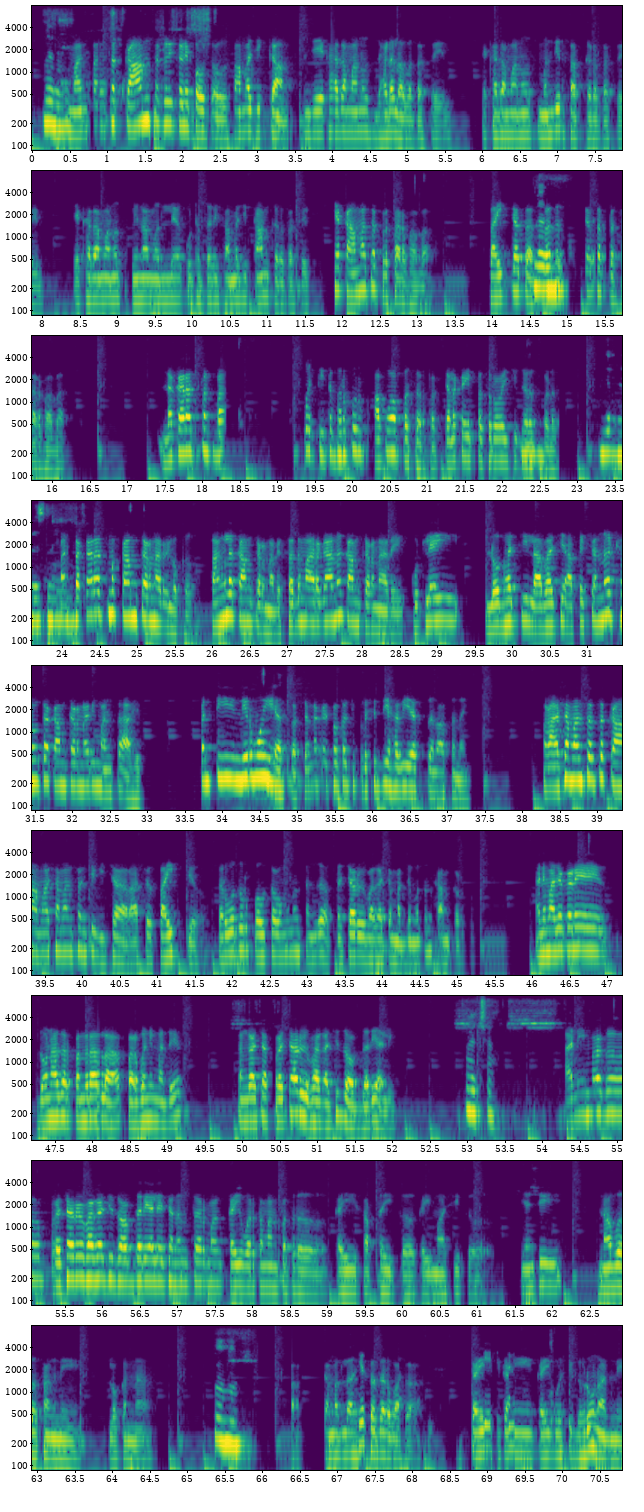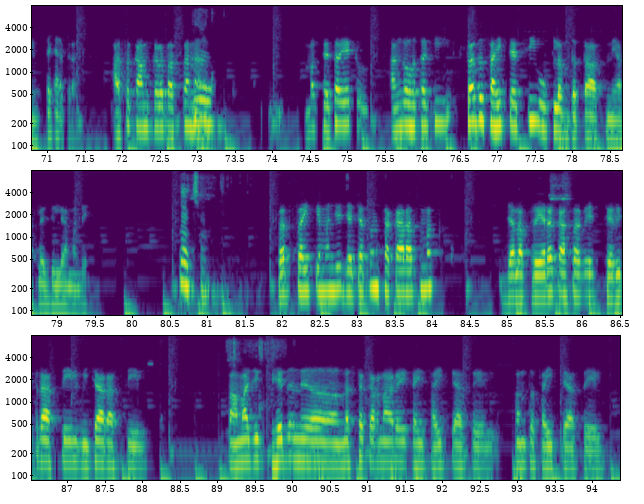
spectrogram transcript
बरोबर. माणसांचं काम सगळीकडे पोहोचावं. सामाजिक काम. म्हणजे एखादा माणूस झाडं लावत असेल एखादा माणूस मंदिर साफ करत असेल एखादा माणूस विनामूल्य कुठंतरी सामाजिक काम करत असेल या कामाचा प्रसार व्हावा. साहित्याचा. सदसाहित्याचा प्रसार व्हावा. नकारात्मक गोष्टी तर भरपूर आपोआप पसरतात त्याला काही पसरवायची गरज. पडत पण सकारात्मक काम करणारे लोक चांगलं काम करणारे सदमार्गानं काम करणारे कुठल्याही लोभाची लाभाची अपेक्षा न ठेवता काम करणारी माणसं आहेत. पण ती निर्मोही असतात त्यांना काही स्वतःची प्रसिद्धी हवी असतं असं नाही. मग अशा माणसाचं काम अशा माणसांचे विचार असं साहित्य सर्वदूर पोहोचावं म्हणून संघ प्रचार विभागाच्या माध्यमातून काम करतो. आणि माझ्याकडे दोन हजार पंधराला परभणीमध्ये संघाच्या प्रचार विभागाची जबाबदारी आली. अच्छा. आणि मग प्रचार विभागाची जबाबदारी आल्याच्यानंतर मग काही वर्तमानपत्र काही साप्ताहिक काही मासिक यांची नावं सांगणे लोकांना. त्यामधला हे सदर वाचा काही ठिकाणी काही गोष्टी घडवून आणणे. असं काम करत असताना. मग त्याचा एक अंग होता की सद साहित्याची उपलब्धता असणे आपल्या जिल्ह्यामध्ये. अच्छा. सत साहित्य म्हणजे ज्याच्यातून सकारात्मक ज्याला प्रेरक असावे चरित्र असतील विचार असतील सामाजिक भेद नष्ट करणारे काही साहित्य असेल संत साहित्य असेल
